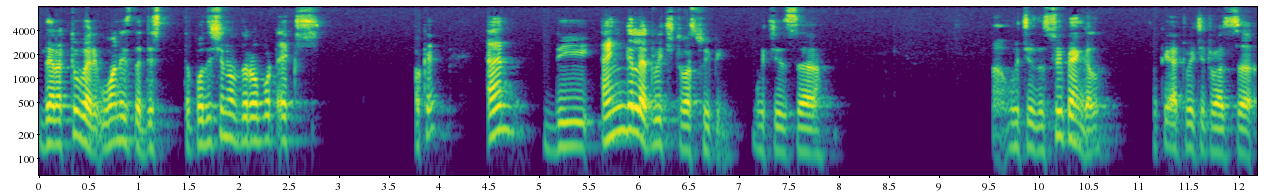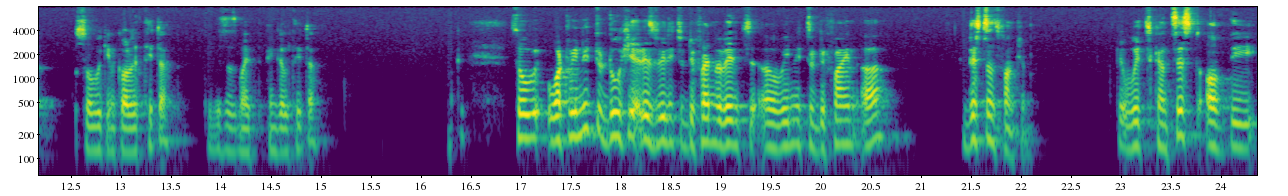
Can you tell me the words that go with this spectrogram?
there are two variables one is the the position of the robot x okay and the angle at which it was sweeping which is uh, uh, which is the sweep angle okay at which it was uh, so we can call it theta. So this is my angle theta. Okay. So what we need to do here is we need to define a range uh, we need to define a distance function okay, which consists of the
